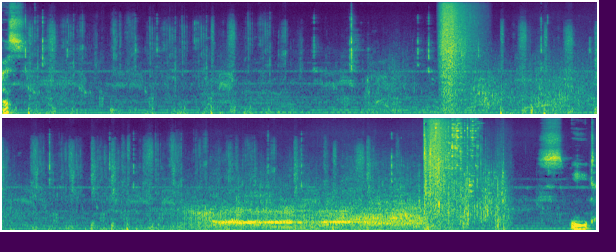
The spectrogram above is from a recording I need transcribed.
Nice. Sweet.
